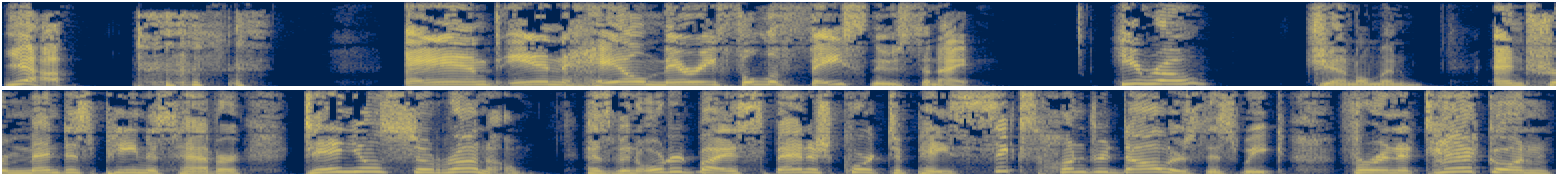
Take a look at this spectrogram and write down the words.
Yeah. And in Hail Mary full of face news tonight, hero, gentleman, and tremendous penis haver Daniel Serrano has been ordered by a Spanish court to pay $600 this week for an attack on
